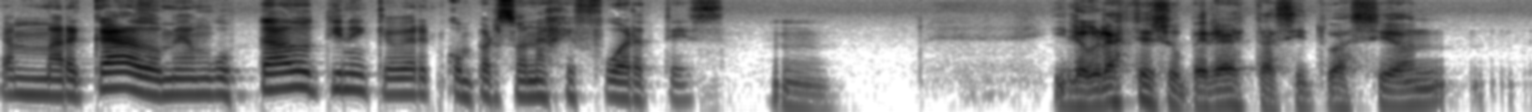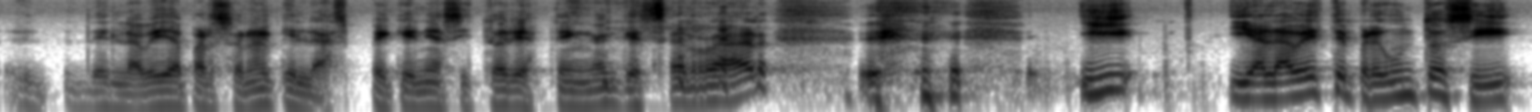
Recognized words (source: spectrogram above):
han marcado, me han gustado, tienen que ver con personajes fuertes. Mm. ¿Y lograste superar esta situación de la vida personal que las pequeñas historias tengan que cerrar? y y a la vez te pregunto si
